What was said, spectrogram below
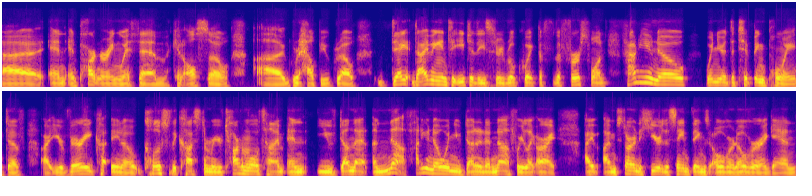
uh, and and partnering with them can also uh, help you grow. D- diving into each of these three real quick. The, the first one, how do you know when you're at the tipping point of all right, you're very you know close to the customer, you're talking all the time, and you've done that enough? How do you know when you've done it enough where you're like, all right, I, I'm starting to hear the same things over and over again,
